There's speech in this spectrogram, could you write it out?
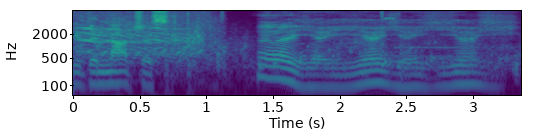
You did not just... Ay, ay, ay, ay, ay.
